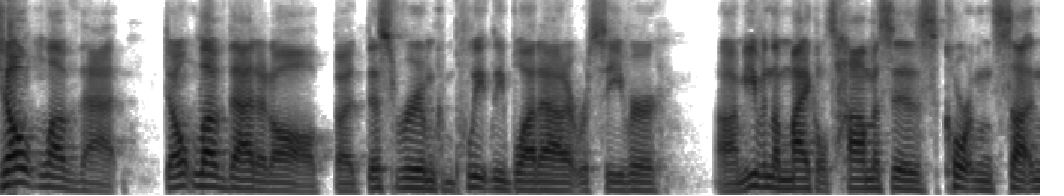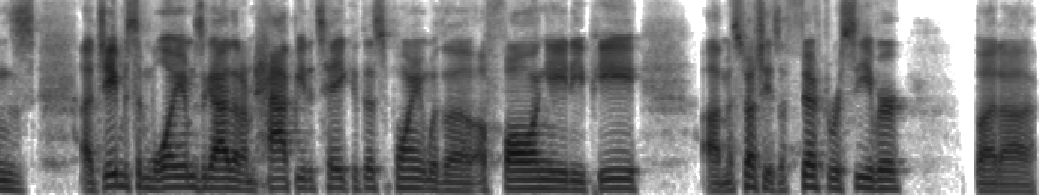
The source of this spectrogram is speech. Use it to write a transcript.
Don't love that. Don't love that at all. But this room completely bled out at receiver. Um, even the Michael Thomases, Courtland Suttons, uh, Jameson Williams, a guy that I'm happy to take at this point with a, a falling ADP, um, especially as a fifth receiver. But uh,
